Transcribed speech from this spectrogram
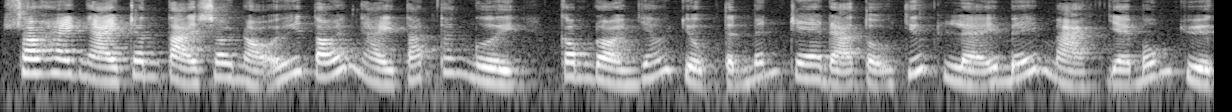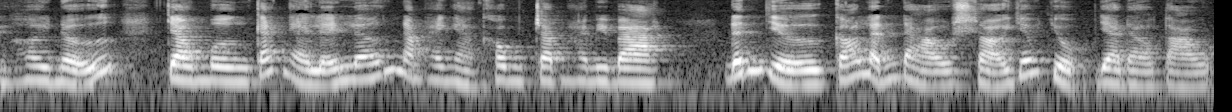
Sau 2 ngày tranh tài sôi nổi, tối ngày 8 tháng 10, Công đoàn Giáo dục tỉnh Bến Tre đã tổ chức lễ bế mạc giải bóng chuyền hơi nữ, chào mừng các ngày lễ lớn năm 2023. Đến dự có lãnh đạo Sở Giáo dục và Đào tạo.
